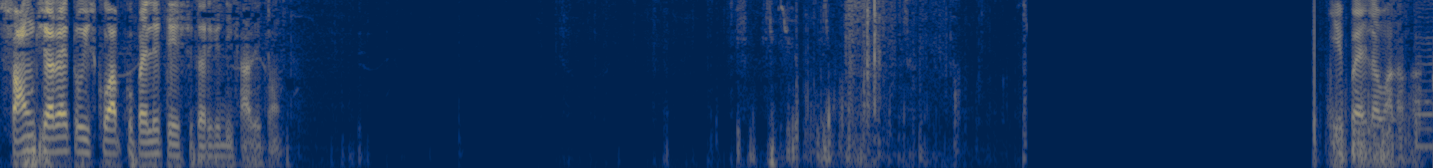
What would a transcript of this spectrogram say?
साउंड चल रहा है तो इसको आपको पहले टेस्ट करके दिखा देता हूँ। ये पहला वाला था।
